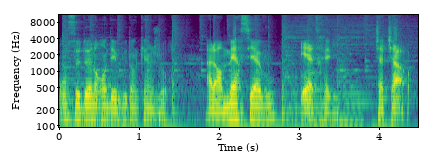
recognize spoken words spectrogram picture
on se donne rendez-vous dans 15 jours. Alors merci à vous et à très vite. Ciao ciao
